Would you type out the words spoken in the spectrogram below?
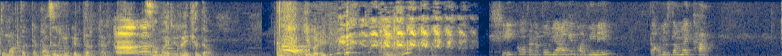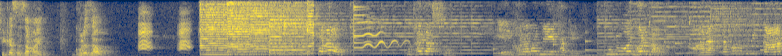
তোমার তো একটা কাজের লোকের দরকার। জামাইরে রেখে দাও। সেই কথাটা তো আমি আগে ভাবি নেই তাহলে জামাই থাক। ঠিক আছে জামাই ঘরে যাও। মেয়ে থাকে, তুমি ওই ঘরে যাও। আর একটা কথা তুমি কান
